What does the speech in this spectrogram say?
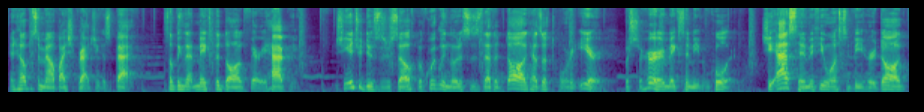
and helps him out by scratching his back, something that makes the dog very happy. She introduces herself but quickly notices that the dog has a torn ear, which to her makes him even cooler. She asks him if he wants to be her dog,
